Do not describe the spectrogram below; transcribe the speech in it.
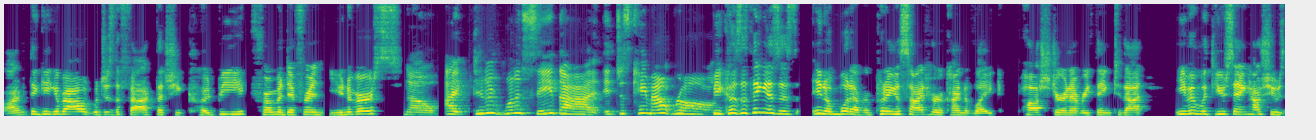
I'm thinking about, which is the fact that she could be from a different universe. No, I didn't want to say that. It just came out wrong. Because the thing is, is, you know, whatever, putting aside her kind of like posture and everything to that, even with you saying how she was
